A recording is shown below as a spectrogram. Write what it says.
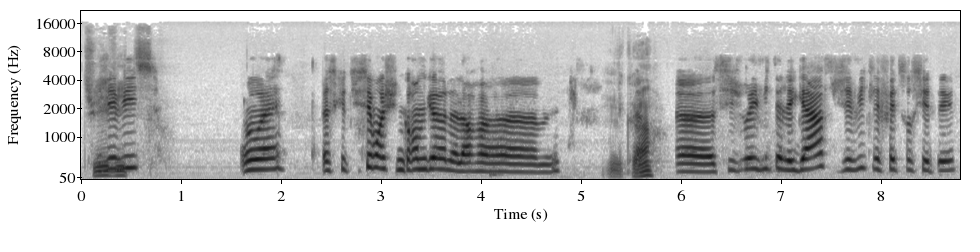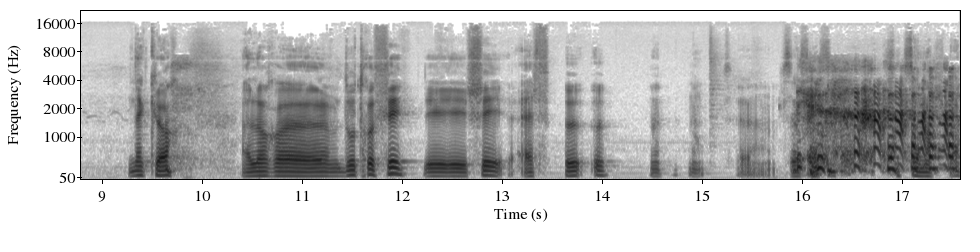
Tu J'évite. Ouais. Parce que tu sais, moi, je suis une grande gueule. Alors, euh, D'accord. si je veux éviter les gaffes, j'évite les faits de société. D'accord. Alors, euh, d'autres faits Les faits F-E-E Euh, Non, ça, ça, ça, ça marche pas.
